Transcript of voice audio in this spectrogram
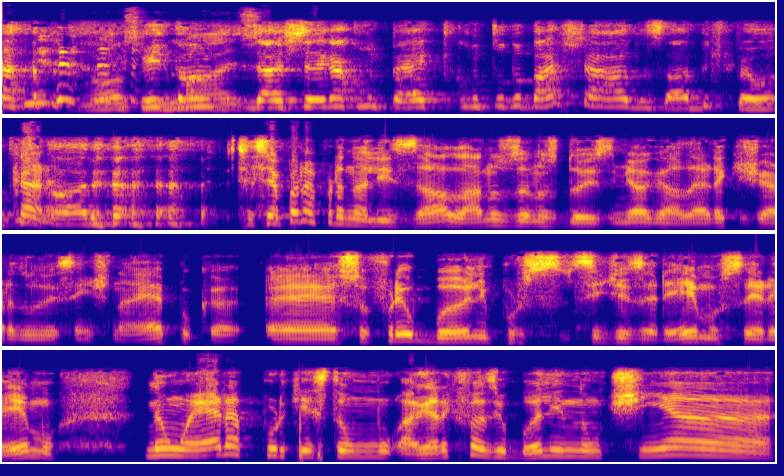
Nossa, então demais. já chega com pack com tudo baixado, sabe? Tipo, é outra Cara, história. Se você parar pra analisar, lá nos anos 2000, a galera que já era adolescente na época, é, sofreu bullying por se dizer emo, ser emo, não era por questão... A galera que fazia o bullying não tinha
